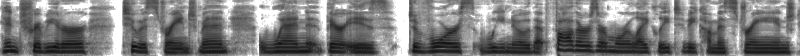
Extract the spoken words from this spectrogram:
contributor to estrangement. When there is divorce, we know that fathers are more likely to become estranged.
